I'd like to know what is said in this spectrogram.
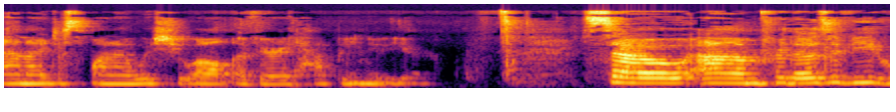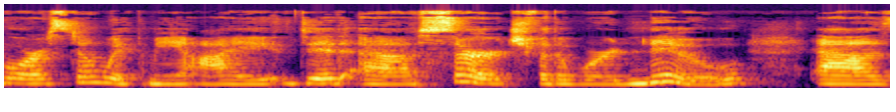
and I just want to wish you all a very happy new year. So um, for those of you who are still with me, I did a search for the word new as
